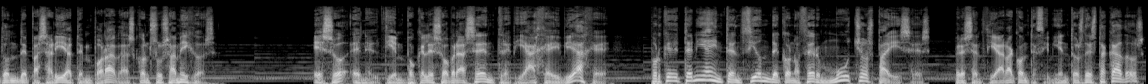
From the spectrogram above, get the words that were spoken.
donde pasaría temporadas con sus amigos. Eso en el tiempo que le sobrase entre viaje y viaje, porque tenía intención de conocer muchos países, presenciar acontecimientos destacados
